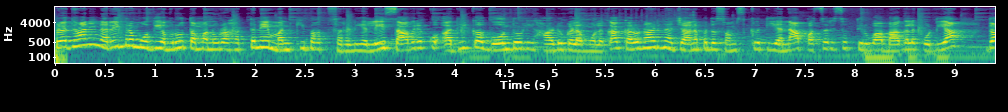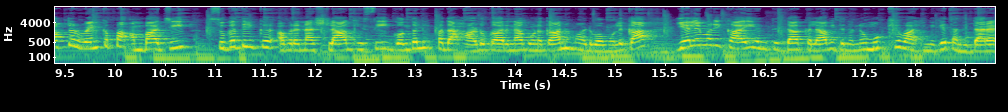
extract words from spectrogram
ಪ್ರಧಾನಿ ನರೇಂದ್ರ ಮೋದಿ ಅವರು ತಮ್ಮ ನೂರ ಹತ್ತನೇ ಮನ್ ಕಿ ಬಾತ್ ಸರಣಿಯಲ್ಲಿ ಸಾವಿರಕ್ಕೂ ಅಧಿಕ ಗೋಂದೋಳಿ ಹಾಡುಗಳ ಮೂಲಕ ಕರುನಾಡಿನ ಜಾನಪದ ಸಂಸ್ಕೃತಿಯನ್ನ ಪಸರಿಸುತ್ತಿರುವ ಬಾಗಲಕೋಟೆಯ ಡಾಕ್ಟರ್ ವೆಂಕಪ್ಪ ಅಂಬಾಜಿ, ಸುಗದೇಕರ್ ಅವರನ್ನ ಶ್ಲಾಘಿಸಿ ಗೊಂದಲಿಪದ ಹಾಡುಗಾರನ ಗುಣಗಾನ ಮಾಡುವ ಮೂಲಕ ಎಲೆಮರಿ ಕಾಯಿಯಂತಿದ್ದ ಕಲಾವಿದನನ್ನು ಮುಖ್ಯವಾಹಿನಿಗೆ ತಂದಿದ್ದಾರೆ.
